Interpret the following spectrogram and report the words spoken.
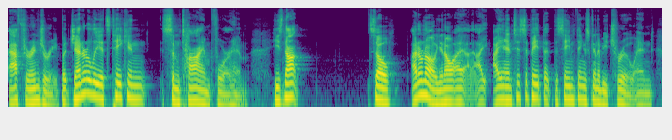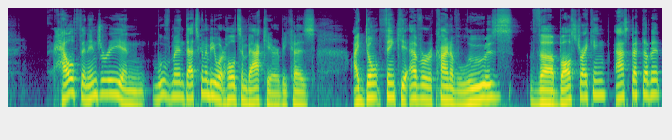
after injury, but generally it's taken some time for him. He's not so I don't know. You know, I, I, I anticipate that the same thing's going to be true. And health and injury and movement, that's going to be what holds him back here because I don't think you ever kind of lose the ball striking aspect of it.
